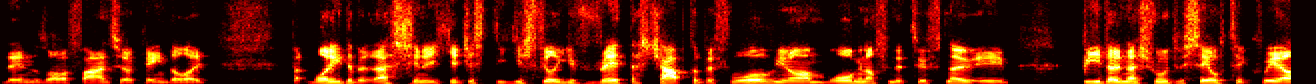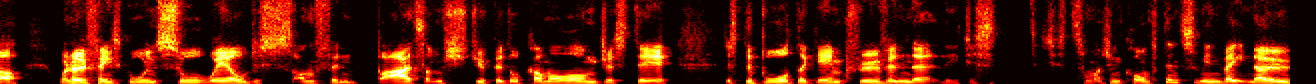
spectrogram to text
Then there's other fans who are kind of like, but worried about this. You know, you could just you just feel like you've read this chapter before. You know, I'm long enough in the tooth now to be down this road with Celtic where when everything's going so well, just something bad, something stupid will come along just to just the board again proving that they just just so much incompetence. I mean, right now,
